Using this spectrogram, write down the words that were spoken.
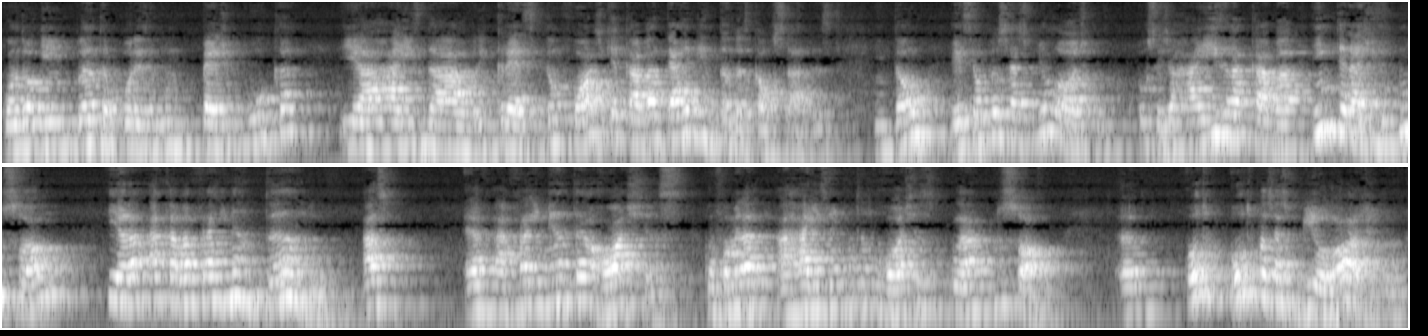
Quando alguém planta, por exemplo, um pé de cuca e a raiz da árvore cresce tão forte que acaba até arrebentando as calçadas. Então, esse é o processo biológico, ou seja, a raiz ela acaba interagindo com o solo e ela acaba fragmentando as é, a, fragmenta rochas conforme ela, a raiz vai encontrando rochas lá no solo. Uh, outro, outro processo biológico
